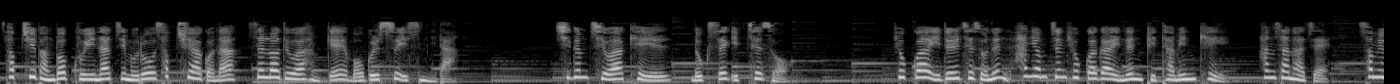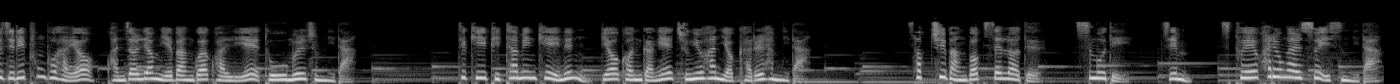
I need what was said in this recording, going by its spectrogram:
섭취 방법 구이나 찜으로 섭취하거나 샐러드와 함께 먹을 수 있습니다. 시금치와 케일, 녹색 잎채소. 효과 이들 채소는 항염증 효과가 있는 비타민 K, 항산화제, 섬유질이 풍부하여 관절염 예방과 관리에 도움을 줍니다. 특히 비타민 K는 뼈 건강에 중요한 역할을 합니다. 섭취 방법 샐러드, 스무디, 찜, 스프에 활용할 수 있습니다.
